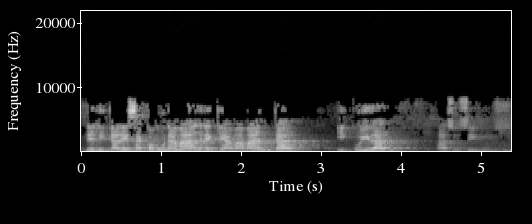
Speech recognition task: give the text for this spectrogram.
delicadeza como una madre que amamanta y cuida a sus hijos.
